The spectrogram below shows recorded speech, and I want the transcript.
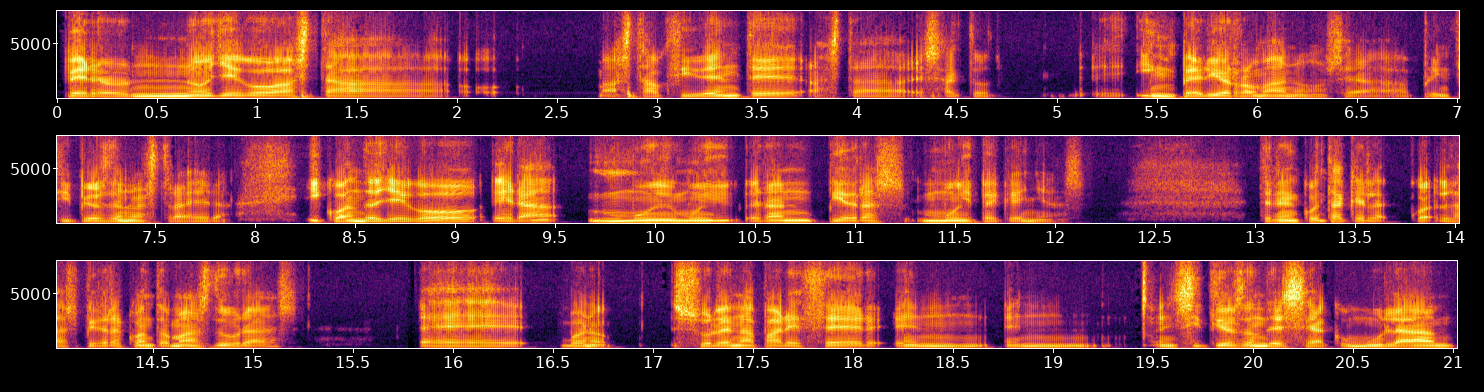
pero no llegó hasta hasta Occidente, hasta, exacto, Imperio Romano, o sea, principios de nuestra era. Y cuando llegó era muy, muy, eran piedras muy pequeñas. Ten en cuenta que las piedras cuanto más duras, eh, bueno, suelen aparecer en, sitios donde se acumulan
